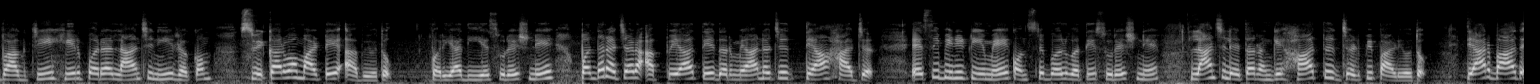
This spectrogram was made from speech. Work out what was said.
વાઘજી હીરપરા લાંચની રકમ સ્વીકારવા માટે આવ્યો હતો. ફરિયાદીએ સુરેશને પંદર હજાર આપ્યા તે દરમિયાન જ ત્યાં હાજર. એસીબીની ટીમે કોન્સ્ટેબલ વતી સુરેશને લાંચ લેતા રંગે હાથ ઝડપી પાડ્યો હતો. ત્યારબાદ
